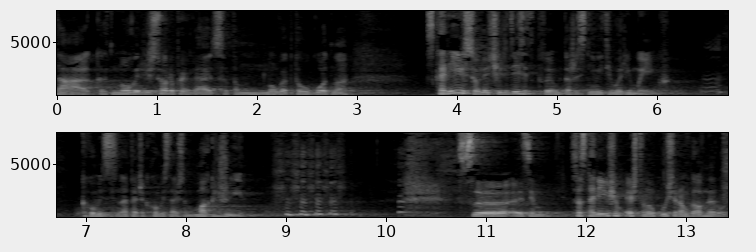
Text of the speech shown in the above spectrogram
да, как новые режиссеры появляются, там новые кто угодно. Скорее всего, лет через 10 кто-нибудь даже снимет его ремейк. Какой-нибудь, опять же, какой-нибудь, там, Макджи. С этим, со стареющим Эштоном Кучером в главной роли.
